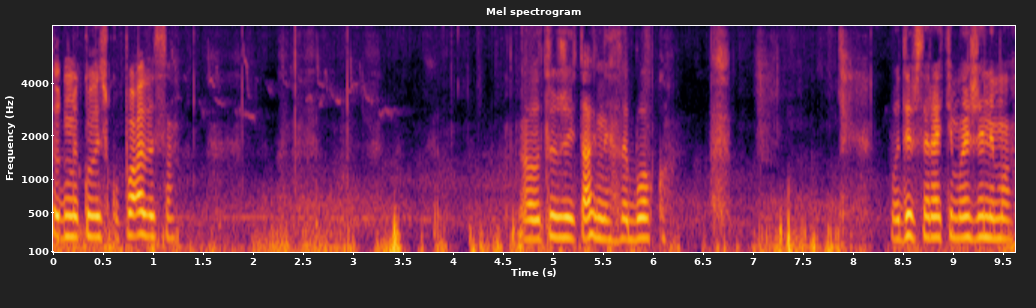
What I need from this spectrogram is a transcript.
Тут ми колись купалися. Але тут вже і так не глибоко. Води в сереті майже нема.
